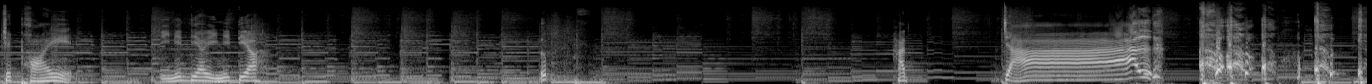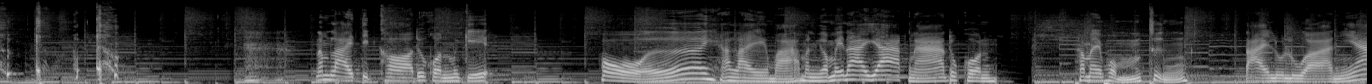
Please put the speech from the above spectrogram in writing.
เช็คพอยต์อีกนิดเดียวอีกนิดเดียวอึ๊บฮัดจ้าน้ำลายติดคอทุกคนเมื่อกี้โหเอ้ย อะไรวะ มันก็ไม่ได้ยากนะทุกคน ทำไมผมถึงตายรัวๆเนี่ย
